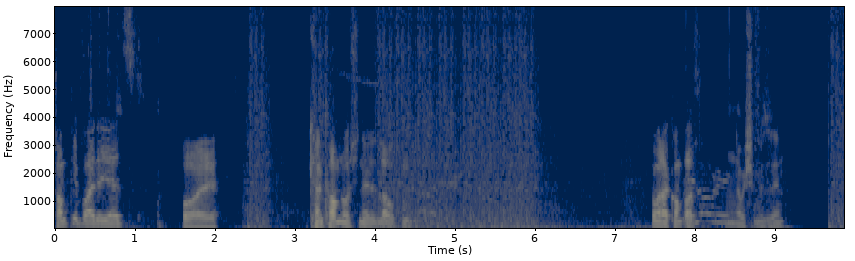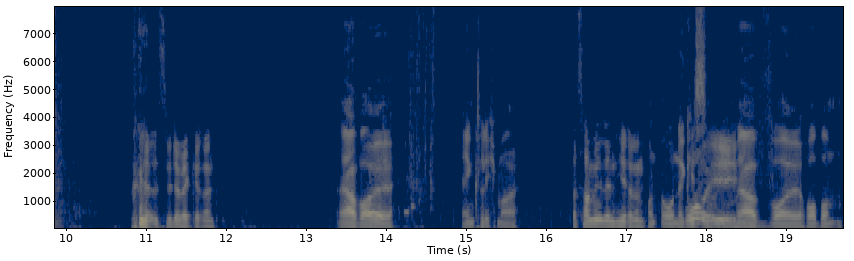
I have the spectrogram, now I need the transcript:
Kommt ihr beide jetzt? Boy. Ich kann kaum noch schnell laufen. Guck mal, da kommt was. Hm, hab ich schon gesehen. Ist wieder weggerannt. Jawoll. Endlich mal. Was haben wir denn hier drin? Und ohne Kiste. Ui. Jawoll, Rohrbomben.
